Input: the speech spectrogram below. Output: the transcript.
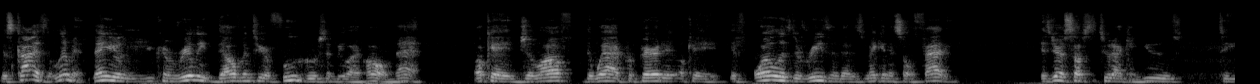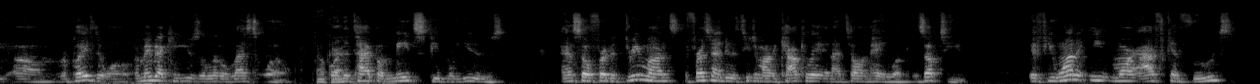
the sky is the limit. Then you you can really delve into your food groups and be like, oh man, okay, jollof, the way I prepared it, okay, if oil is the reason that it's making it so fatty, is there a substitute I can use to um, replace the oil, or maybe I can use a little less oil, okay. or the type of meats people use and so for the three months, the first thing I do is teach them how to calculate, and I tell them, hey, look, it's up to you. If you want to eat more African foods,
